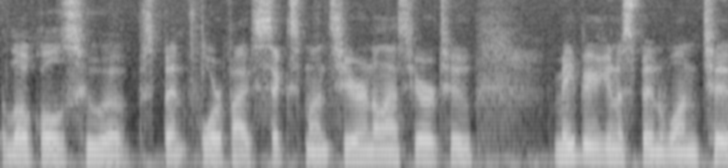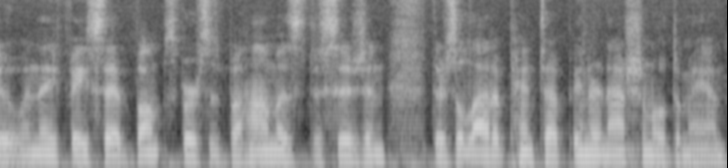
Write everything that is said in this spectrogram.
locals who have spent four, five, six months here in the last year or two maybe you're going to spend one too. And they face that bumps versus Bahamas decision. There's a lot of pent up international demand.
